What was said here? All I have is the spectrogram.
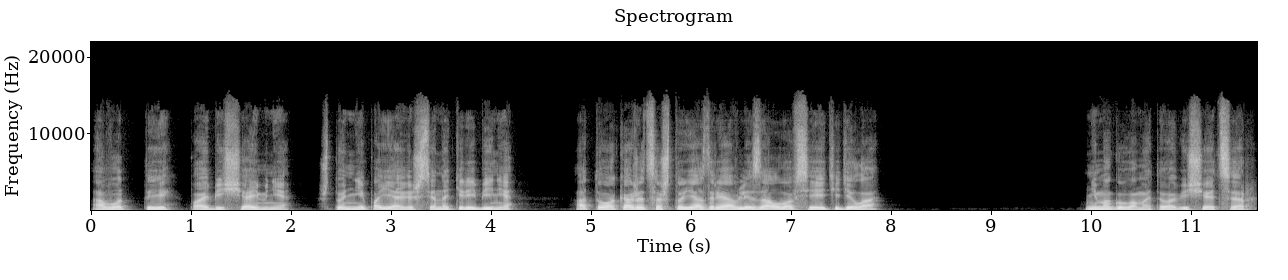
А вот ты пообещай мне, что не появишься на Теребине, а то окажется, что я зря влезал во все эти дела». «Не могу вам этого обещать, сэр»,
